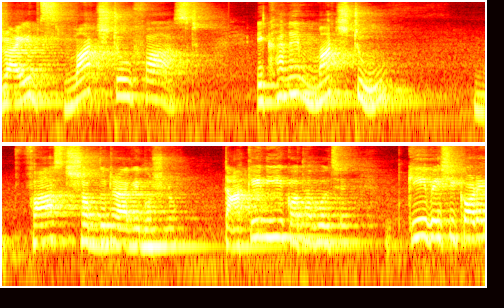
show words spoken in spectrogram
drives much too fast এখানে মাচ টু ফাস্ট শব্দটার আগে বসল, তাকে নিয়ে কথা বলছে, কি বেশি করে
